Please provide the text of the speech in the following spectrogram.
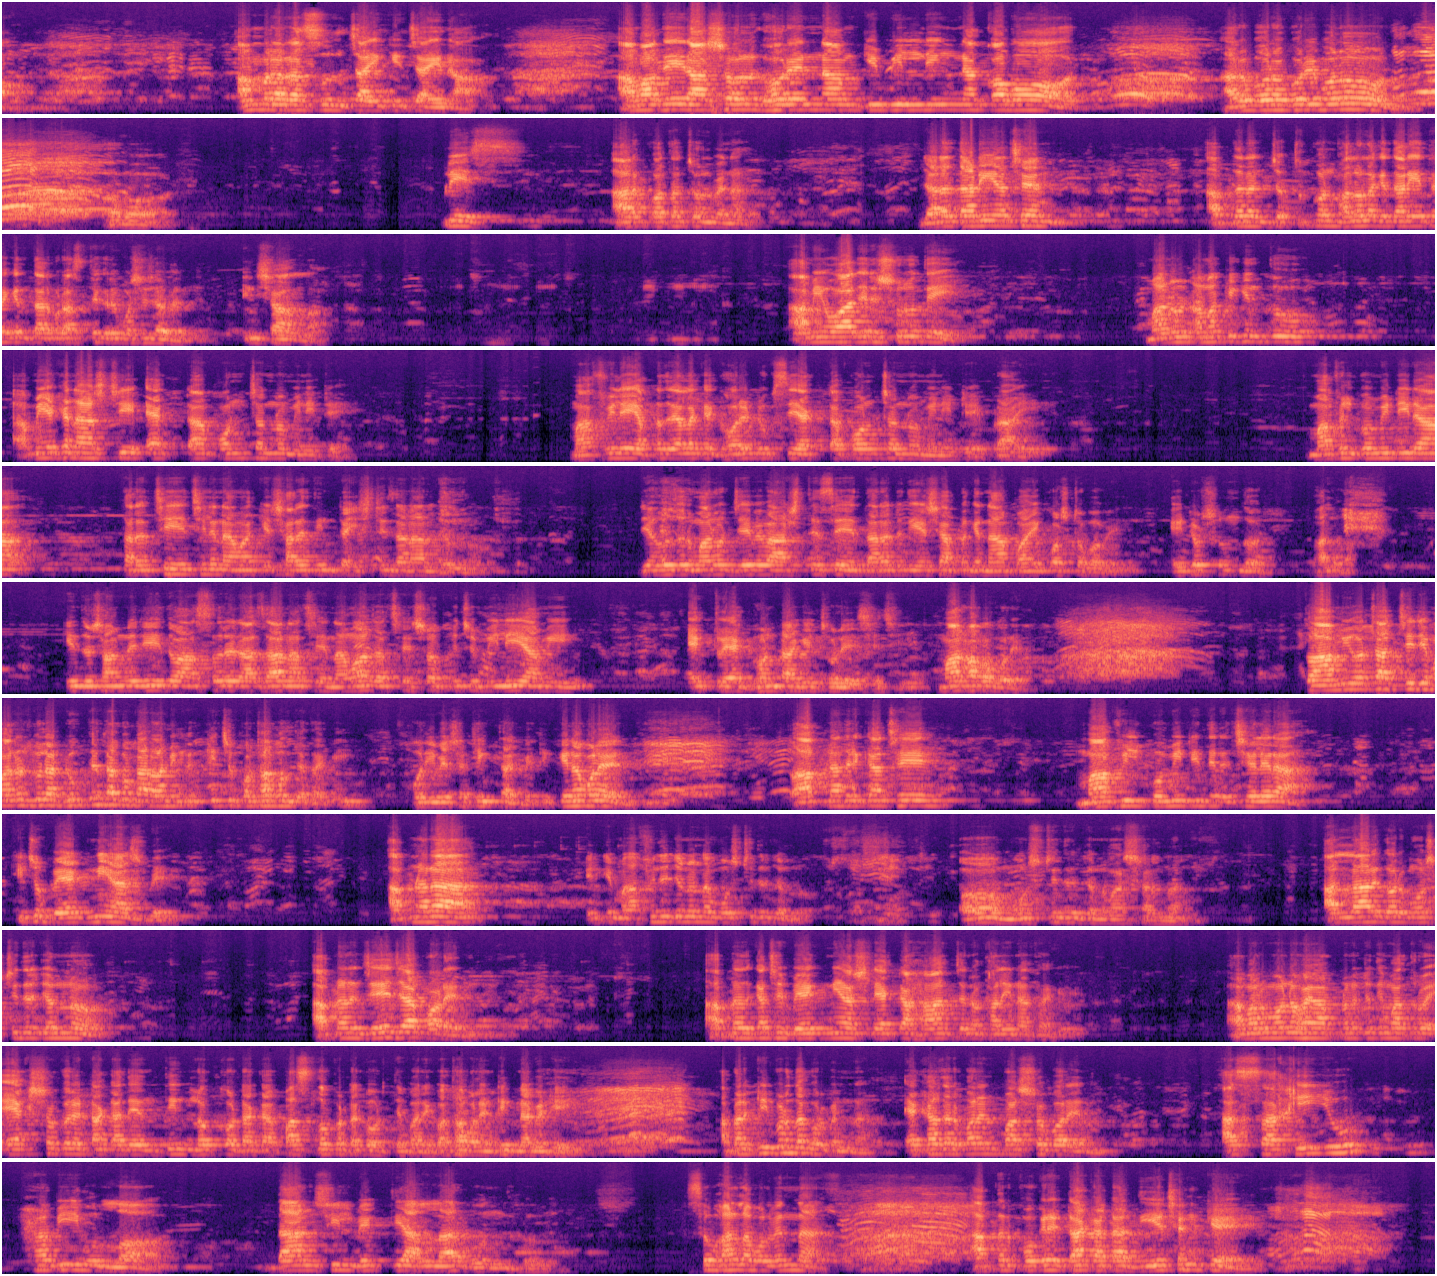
আমরা রাসূল চাই কি চাই না? আমাদের আসল ঘরের নাম কি বিল্ডিং না কবর? আরও বড় করে বলুন। কবর। প্লিজ। আর কথা চলবে না। যারা দাঁড়িয়ে আছেন, আপনারা যতক্ষণ ভালো লাগে দাঁড়িয়ে থাকেন, তারপর আস্তে করে বসে যাবেন, ইনশাআল্লাহ। আমি ওয়াজের শুরুতেই, মানুষ আমাকে কিন্তু, আমি এখানে আসছি একটা পঞ্চান্ন মিনিটে। মাহফিলে আপনাদের এলাকায় ঘরে ঢুকছি একটা পঞ্চান্ন মিনিটে প্রায়। মাহফিল কমিটিরা তারা চেয়েছিলেন আমাকে সাড়ে তিনটা স্টেজ আনার জন্য। যে হুজুর মানুষ যেভাবে আসতেছে, তারা যদি এসে আপনাকে না পায়, কষ্ট পাবে। এটাও সুন্দর, ভালো। কিন্তু সামনে যেহেতু আসরের আজান আছে, নামাজ আছে, সবকিছু মিলিয়ে আমি একটু এক ঘণ্টা আগে চলে এসেছি। মার হাবা বলে তো আমিও চাচ্ছি যে মানুষগুলা ঢুকতে থাকুক আর আমি কিছু কথা বলতে থাকি। পরিবেশে ঠিক থাকবে, ঠিক কিনা বলেন? তো আপনাদের কাছে মাহফিল কমিটিদের ছেলেরা কিছু ব্যাগ নিয়ে আসবে। আপনারা কি মাহফিলের জন্য না মসজিদের জন্য? ও, মসজিদের জন্য, মাশাআল্লাহ। আল্লাহর ঘর মসজিদের জন্য আপনারা যে যা পড়েন আপনার কাছে ব্যাগ নিয়ে আসলে একটা হাত যেন খালি না থাকে। আমার মনে হয় আপনারা যদি মাত্র একশো করে টাকা দেন, তিন লক্ষ টাকা, পাঁচ লক্ষ টাকা করতে পারে। কথা বলেন ঠিক না বেঠি? আপনারা কৃপণতা করবেন না? এক হাজার পারেন, পাঁচশো পারেন। দানশীল ব্যক্তি আল্লাহর বন্ধু। সুবহানাল্লাহ বলবেন না? আপনার পকেটে টাকাটা দিয়েছেন কে?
